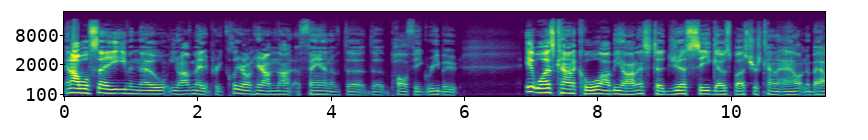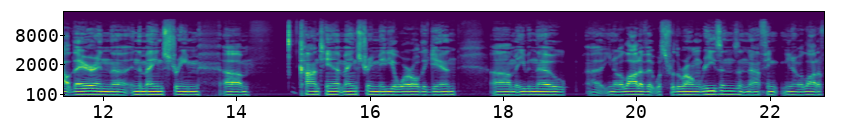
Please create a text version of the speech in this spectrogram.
And I will say even though you know I've made it pretty clear on here I'm not a fan of the the Paul Feig reboot. It was kind of cool, I'll be honest, to just see Ghostbusters kind of out and about there in the in the mainstream um, content, mainstream media world again. Um, even though uh, you know a lot of it was for the wrong reasons, and I think you know a lot of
